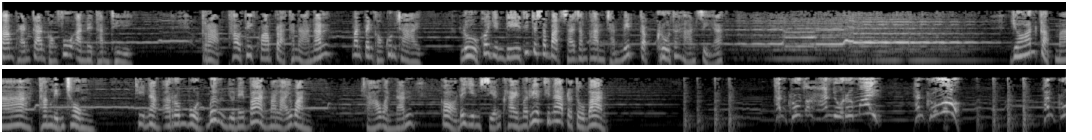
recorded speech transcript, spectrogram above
ตามแผนการของฟู่อันในทันทีตราบเท่าที่ความปรารถนานั้น มันเป็นของคุณชาย ลูกก็ยินดีที่จะสะบัดสายสัมพันธ์ฉันมิตรกับครูทหารเสีย ย้อนกลับมาทางหลินชง ที่นั่งอารมณ์บูดบึ้งอยู่ในบ้านมาหลายวัน เช้าวันนั้นก็ได้ยินเสียงใครมาเรียกที่หน้าประตูบ้าน ท่านครูทหารอยู่หรือไม่ ท่านครู ท่านครู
